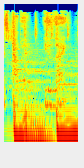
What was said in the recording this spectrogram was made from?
is popping. You like?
